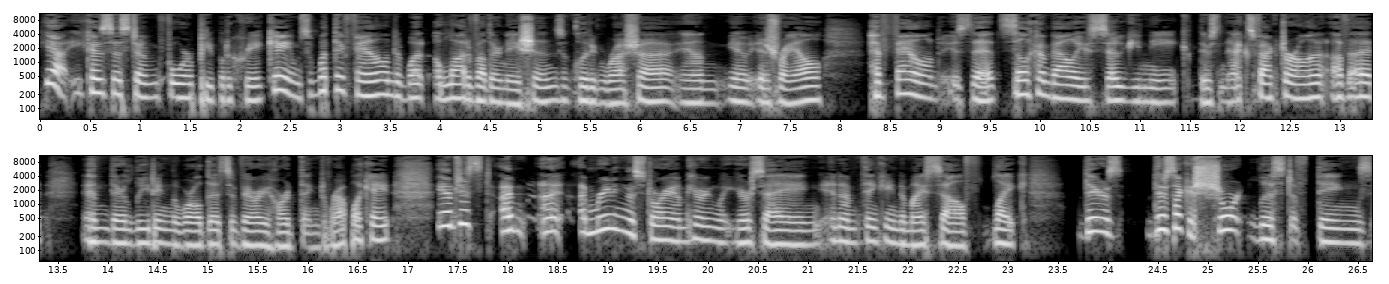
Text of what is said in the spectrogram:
yeah, ecosystem for people to create games. And what they found and what a lot of other nations, including Russia and, you know, Israel, have found is that Silicon Valley is so unique. There's an X factor on of it, and they're leading the world. That's a very hard thing to replicate. Yeah, I'm just I'm I, I'm reading the story. I'm hearing what you're saying, and I'm thinking to myself, like, there's there's like a short list of things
